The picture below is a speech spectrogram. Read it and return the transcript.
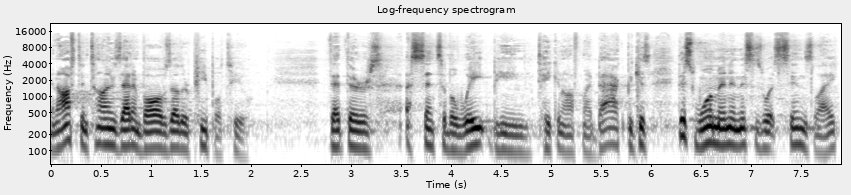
And oftentimes that involves other people too. That there's a sense of a weight being taken off my back because this woman, and this is what sin's like,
